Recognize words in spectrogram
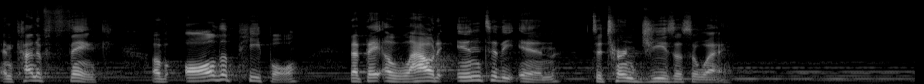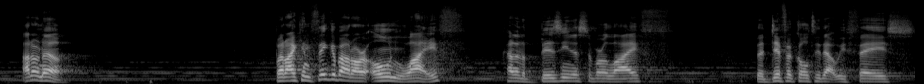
and kind of think of all the people that they allowed into the inn to turn Jesus away. I don't know. But I can think about our own life, kind of the busyness of our life, the difficulty that we face,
